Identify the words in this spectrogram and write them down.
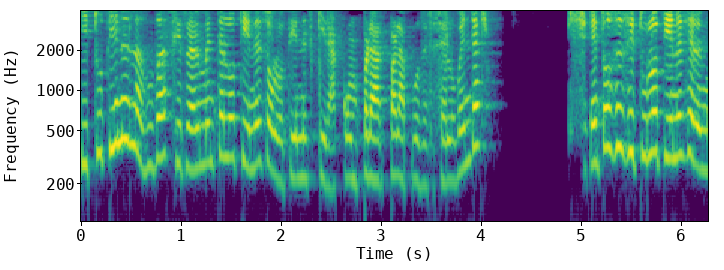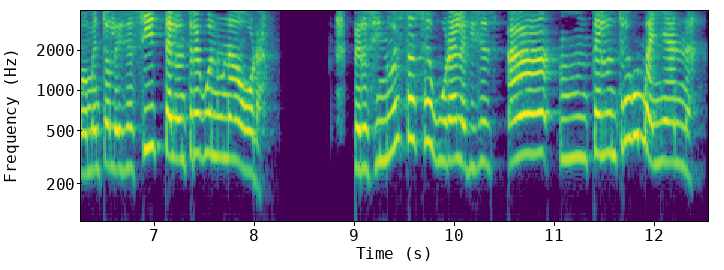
y tú tienes la duda si realmente lo tienes o lo tienes que ir a comprar para podérselo vender. Entonces, si tú lo tienes en el momento, le dices, sí, te lo entrego en una hora. Pero si no estás segura, le dices, ah, mm, te lo entrego mañana.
